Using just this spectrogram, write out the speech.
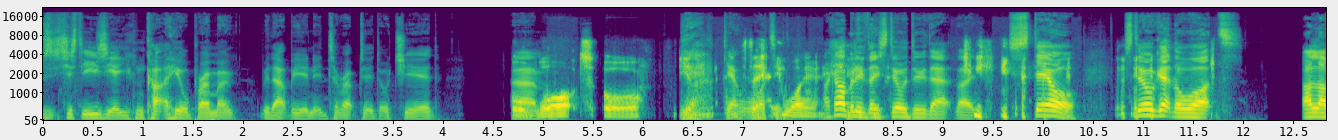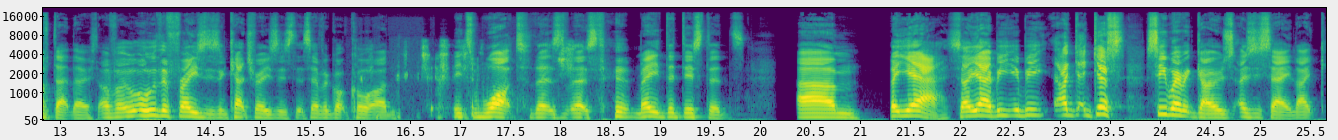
it's just easier. You can cut a heel promo without being interrupted or cheered. or Um, what, or yeah, get whatted. why- I can't believe they still do that. Like, still, still get the what's. I love that though. Of all all the phrases and catchphrases that's ever got caught on, it's what that's that's made the distance. Um, but yeah, so yeah, be, it'd be I guess see where it goes, as you say. Like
